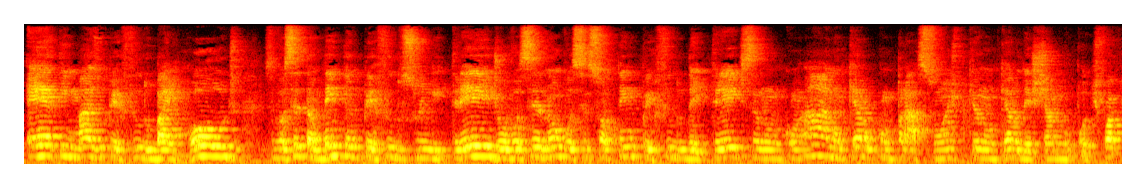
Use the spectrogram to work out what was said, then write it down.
é tem mais o perfil do buy and hold, se você também tem um perfil do swing trade, ou você não, você só tem um perfil do day trade, você não, ah, não quero comprar ações porque eu não quero deixar no meu portfólio,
